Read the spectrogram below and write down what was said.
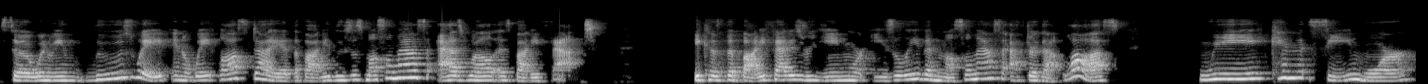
So when we lose weight in a weight loss diet, the body loses muscle mass as well as body fat because the body fat is regained more easily than muscle mass after that loss, we can see more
